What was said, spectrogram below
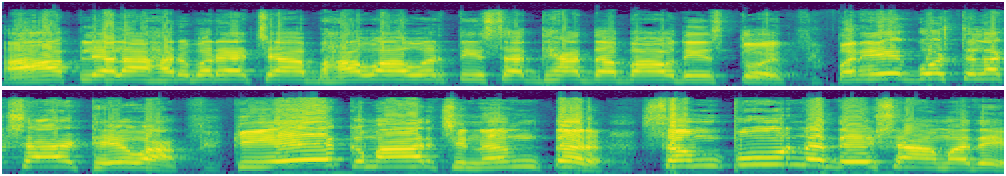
आपल्याला हरभऱ्याच्या भावावरती सध्या दबाव दिसतोय. पण एक गोष्ट लक्षात ठेवा की एक मार्च नंतर संपूर्ण देशामध्ये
